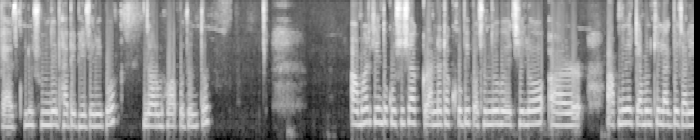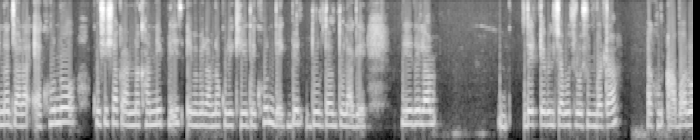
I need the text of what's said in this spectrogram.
পেঁয়াজগুলো সুন্দরভাবে ভেজে নিব, নরম হওয়া পর্যন্ত। আমার কিন্তু কুশি শাক রান্নাটা খুবই পছন্দ হয়েছিল। আর আপনাদের কেমন কি লাগবে জানি না, যারা এখনও কুশি শাক রান্না খাননি প্লিজ এভাবে রান্না করে খেয়ে দেখুন, দেখবেন দুর্দান্ত লাগে। দিয়ে দিলাম দেড় টেবিল চামচ রসুন বাটা। এখন আবারও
